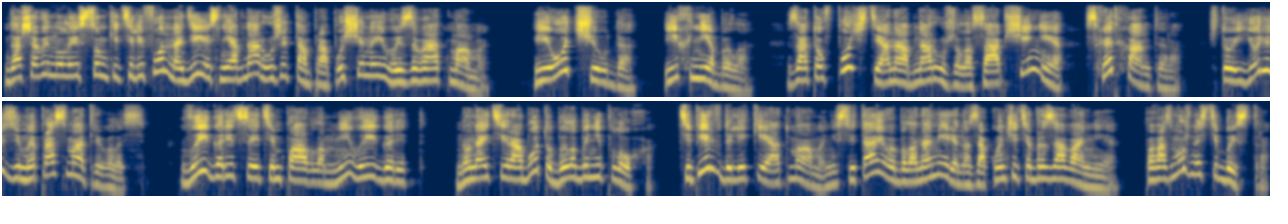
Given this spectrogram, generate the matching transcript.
Даша вынула из сумки телефон, надеясь не обнаружить там пропущенные вызовы от мамы. И, о чудо, их не было. Зато в почте она обнаружила сообщение с хедхантера, что ее резюме просматривалось. Выгорит с этим Павлом, не выгорит. Но найти работу было бы неплохо. Теперь вдалеке от мамы Несветаева была намерена закончить образование. По возможности быстро.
